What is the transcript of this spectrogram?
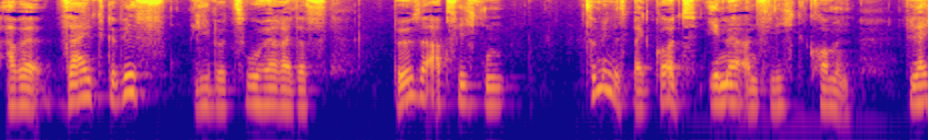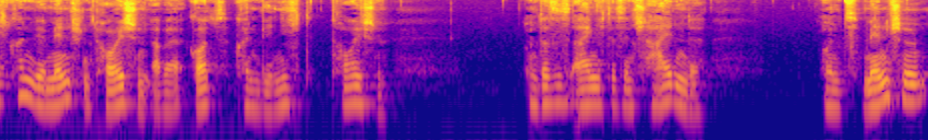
Aber seid gewiss, liebe Zuhörer, dass böse Absichten zumindest bei Gott immer ans Licht kommen. Vielleicht können wir Menschen täuschen, aber Gott können wir nicht täuschen. Und das ist eigentlich das Entscheidende. Und Menschen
